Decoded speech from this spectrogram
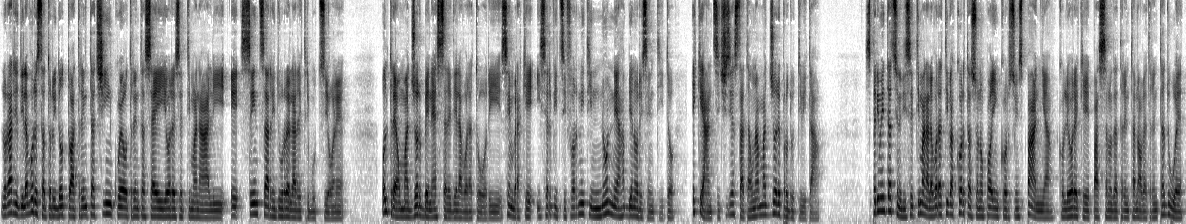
L'orario di lavoro è stato ridotto a 35 o 36 ore settimanali e senza ridurre la retribuzione. Oltre a un maggior benessere dei lavoratori, sembra che i servizi forniti non ne abbiano risentito e che anzi ci sia stata una maggiore produttività. Sperimentazioni di settimana lavorativa corta sono poi in corso in Spagna, con le ore che passano da 39 a 32,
